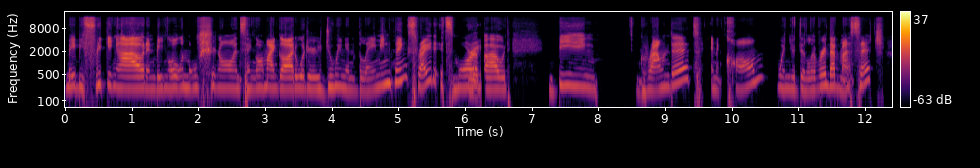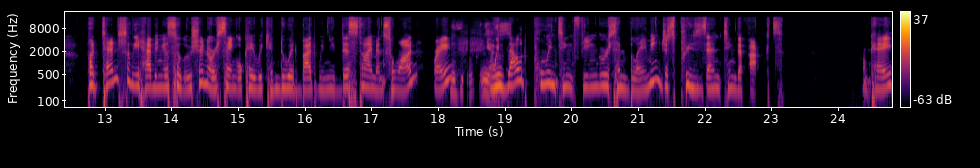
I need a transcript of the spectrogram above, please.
maybe freaking out and being all emotional and saying, oh my God, what are you doing? and blaming things, right? It's more right. about being grounded and calm when you deliver that message, potentially having a solution or saying, okay, we can do it, but we need this time and so on, right? Mm-hmm. Yes. Without pointing fingers and blaming, just presenting the facts okay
